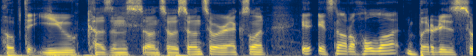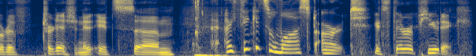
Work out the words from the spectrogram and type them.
Hope that you, cousins, so and so, so and so, are excellent. It, it's not a whole lot, but it is sort of tradition. It, it's um, I think it's a lost art. it's therapeutic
